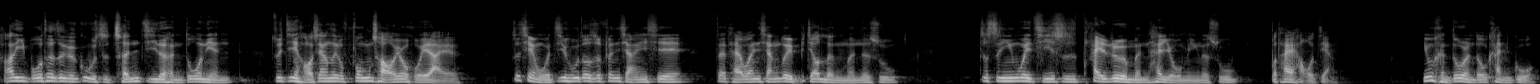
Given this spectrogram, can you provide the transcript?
哈利波特》这个故事沉寂了很多年，最近好像这个风潮又回来了。之前我几乎都是分享一些在台湾相对比较冷门的书，这是因为其实太热门、太有名的书不太好讲，因为很多人都看过，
